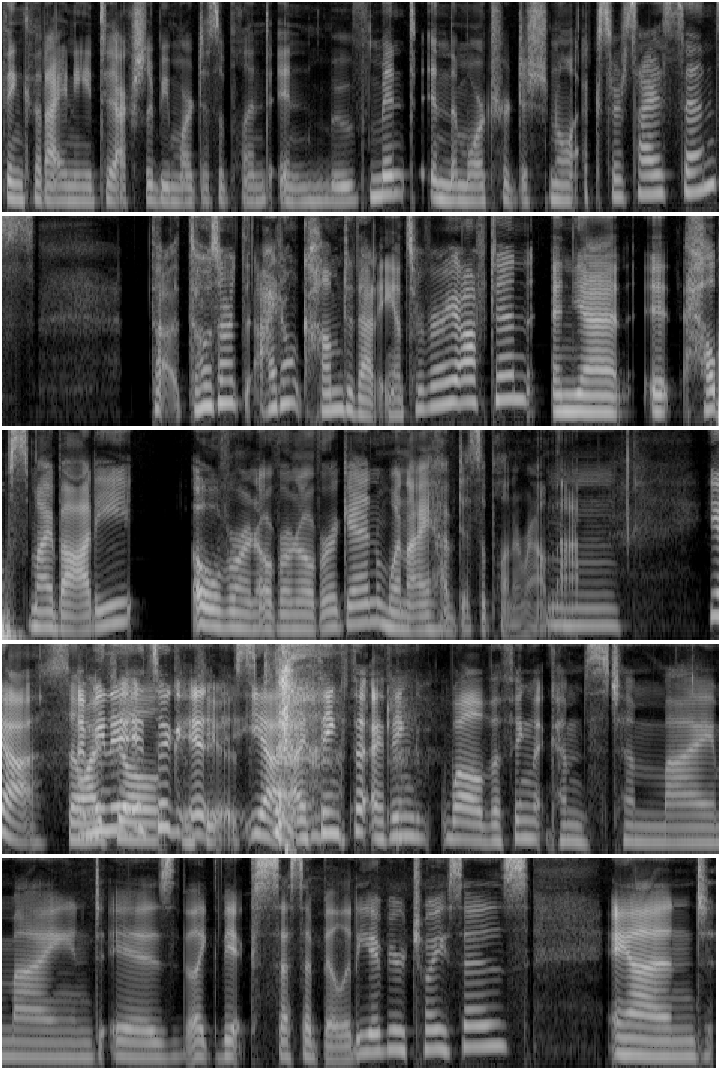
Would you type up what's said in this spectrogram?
think that I need to actually be more disciplined in movement in the more traditional exercise sense. Th- those aren't I don't come to that answer very often and yet it helps my body over and over and over again when I have discipline around that. Mm. Yeah. So I mean, I it's a, it, yeah. I think that I think well, the thing that comes to my mind is like the accessibility of your choices, and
